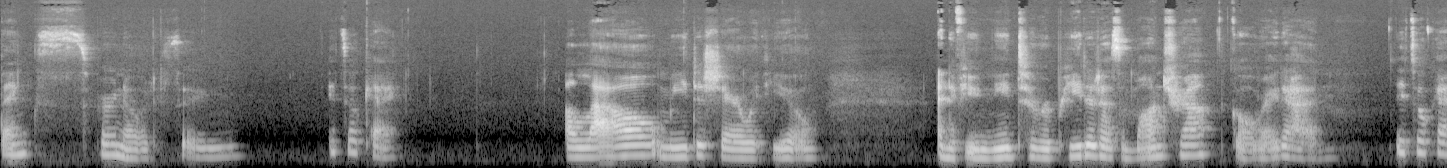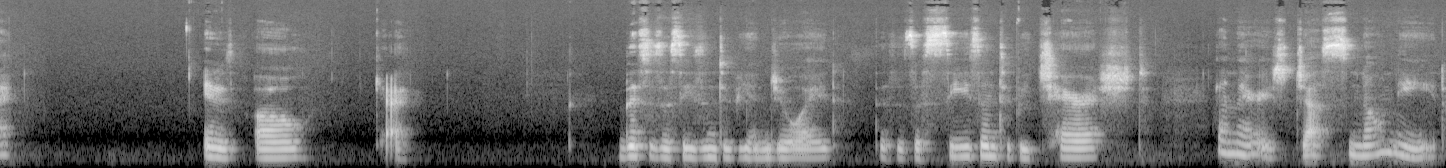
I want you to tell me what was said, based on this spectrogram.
thanks for noticing. It's okay. Allow me to share with you, and if you need to repeat it as a mantra, go right ahead. It's okay. It is okay. This is a season to be enjoyed. This is a season to be cherished and there is just no need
